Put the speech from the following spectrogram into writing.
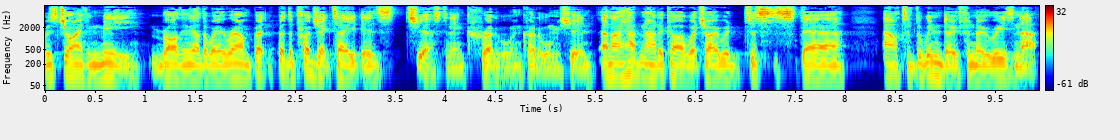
was driving me rather than the other way around. But but the Project 8 is just an incredible, incredible machine. And I haven't had a car which I would just stare out of the window for no reason at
